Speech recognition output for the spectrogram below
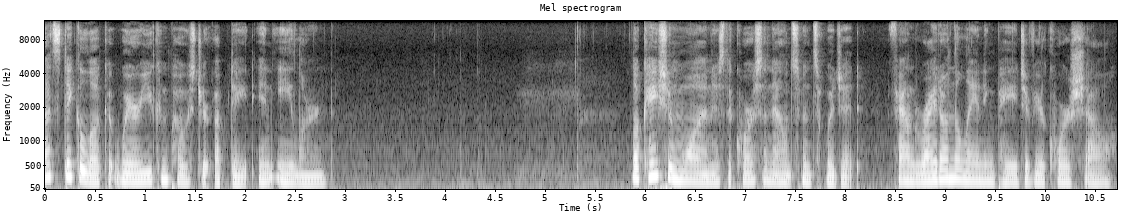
Let's take a look at where you can post your update in eLearn. Location 1 is the Course Announcements widget, found right on the landing page of your course shell.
